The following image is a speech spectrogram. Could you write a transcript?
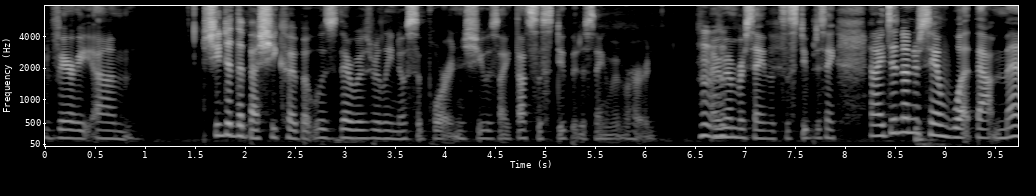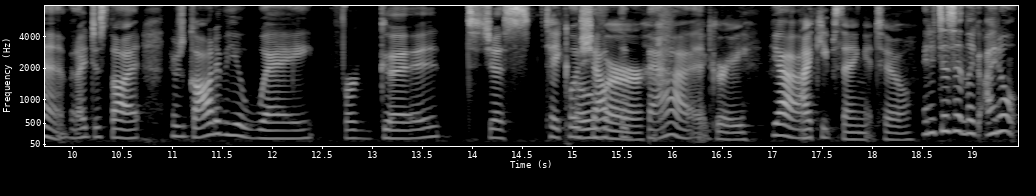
very um she did the best she could but was there was really no support. And she was like that's the stupidest thing i've ever heard. I remember saying that's the stupidest thing. And i didn't understand what that meant but i just thought there's got to be a way for good to just take push over out the i bad agree yeah i keep saying it too and it doesn't like I don't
